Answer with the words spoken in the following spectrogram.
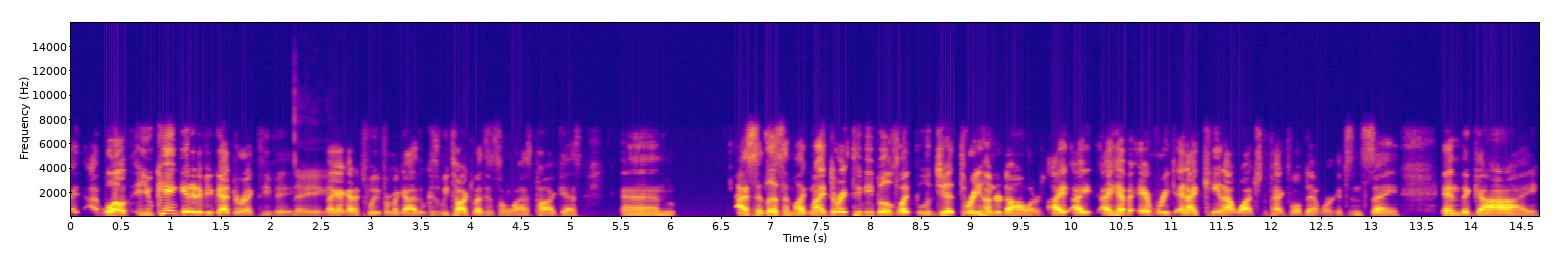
I, I, well, you can't get it if you've got DirecTV. There you go. Like I got a tweet from a guy because we talked about this on the last podcast, and I said, "Listen, like my DirecTV bill is like legit three hundred dollars. I, I I have every and I cannot watch the Pac-12 network. It's insane." And the guy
